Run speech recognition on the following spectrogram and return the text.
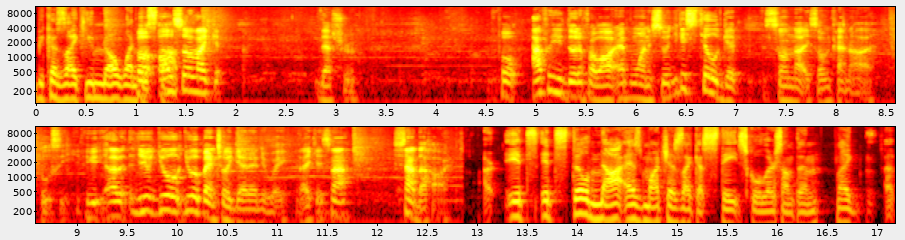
because like you know when to but stop. also like, that's true. But after you do it for a while, everyone is doing. You can still get some like some kind of pussy. You uh, you you you eventually get it anyway. Like it's not it's not that hard. it's it's still not as much as like a state school or something. Like uh,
